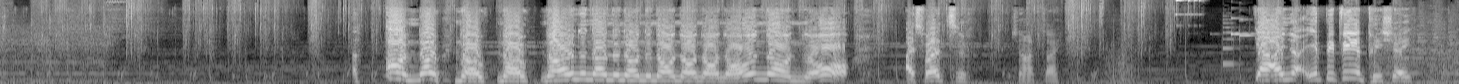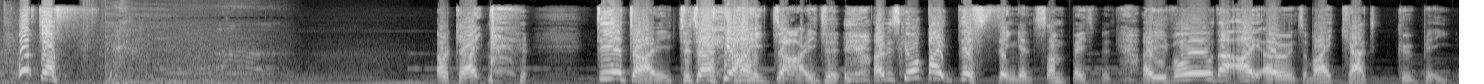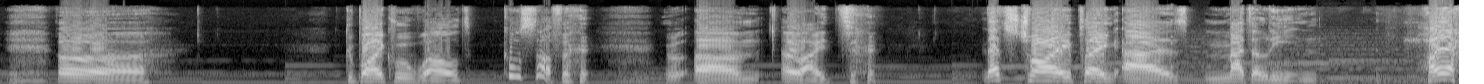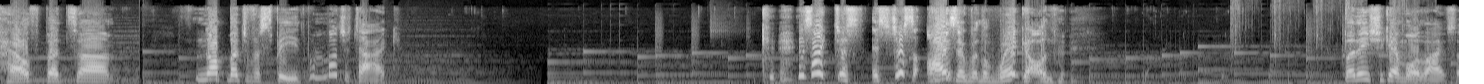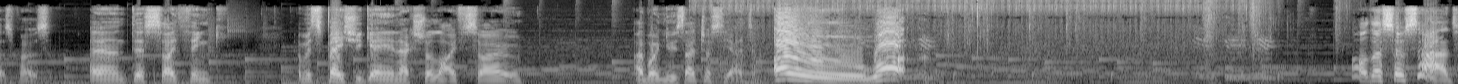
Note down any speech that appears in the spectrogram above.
Uh, oh no, no, no, no, no, no, no, no, no, no, no, no, no, no. I swear to, to not die. Yeah, I know, it'd be appreciate. What the Okay. Dear Diary, today I died. I was killed by this thing in some basement. I leave all that I own to my cat, Guppy. Uh, goodbye, cruel world. Cool stuff. um, alright. Let's try playing as Madeline. Higher health, but um, not much of a speed, but much attack. It's like just, it's just Isaac with a wig on. But he should get more lives, I suppose. And this, I think, with space you gain an extra life, so I won't use that just yet. Oh, what? Oh, that's so sad.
